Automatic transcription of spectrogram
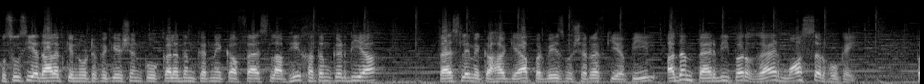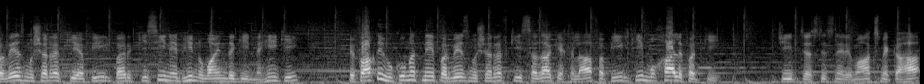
खसूसी अदालत के नोटिफिकेशन को कलदम करने का फैसला भी खत्म कर दिया। फैसले में कहा गया, परवेज मुशर्रफ की अपील अदम पैरवी पर गैर मौसर हो गई। परवेज मुशर्रफ की अपील पर किसी ने भी नुमाइंदगी नहीं की। विफाकी हुकूमत ने परवेज मुशर्रफ की सजा के खिलाफ अपील की मुखालफत की। चीफ जस्टिस ने रिमार्क्स में कहा,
